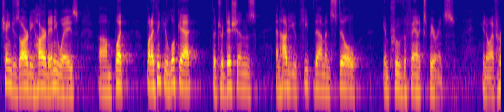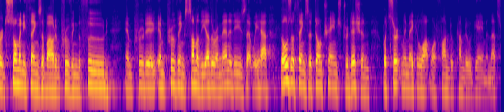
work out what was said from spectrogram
change is already hard, anyways. Um, but, but I think you look at the traditions and how do you keep them and still improve the fan experience. You know, I've heard so many things about improving the food, improving, improving some of the other amenities that we have. Those are things that don't change tradition, but certainly make it a lot more fun to come to a game, and that's,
